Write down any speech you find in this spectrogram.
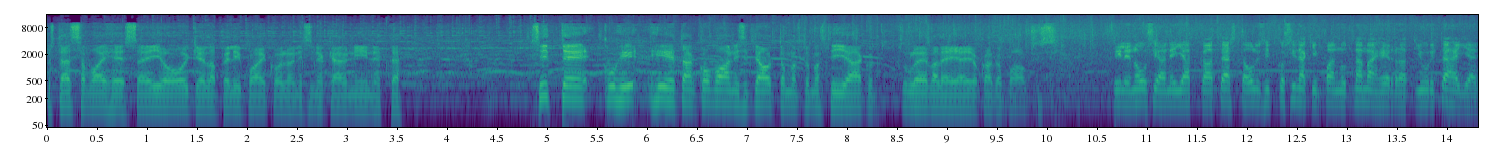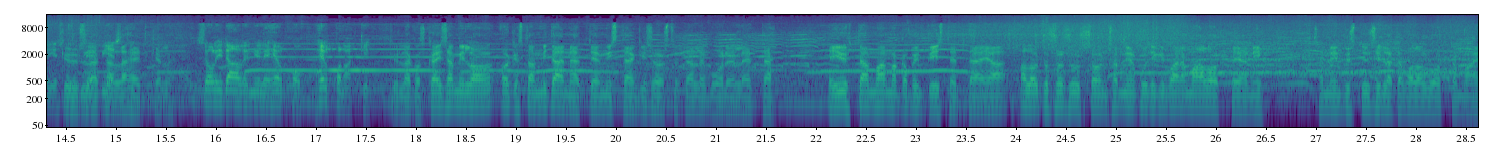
jos tässä vaiheessa ei ole oikeilla pelipaikoilla, niin siinä käy niin, että sitten kun hi- hiihetään kovaa, niin sitten auttamattomasti jää, kun tulee välejä joka tapauksessa. Ville Nousiainen jatkaa tästä. Olisitko sinäkin pannut nämä herrat juuri tähän järjestykseen Kyllä viestin? tällä hetkellä. Se oli Dallinille helppo, helppo nakki. Kyllä, koska ei Samilla ole oikeastaan mitään näyttöjä mistään kisoista tälle vuodelle, että ei yhtään maailmankapin pistettä ja aloitusosuus on, Sami on kuitenkin varma aloittaja, niin Samiin pystyy sillä tavalla luottamaan.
